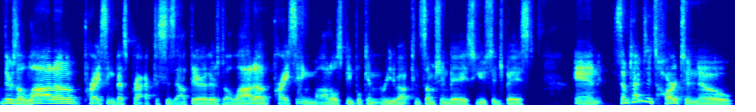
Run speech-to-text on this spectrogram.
there's a lot of pricing best practices out there. There's a lot of pricing models people can read about consumption based, usage based. And sometimes it's hard to know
